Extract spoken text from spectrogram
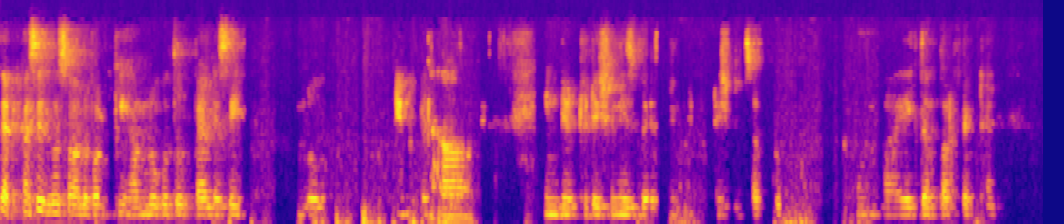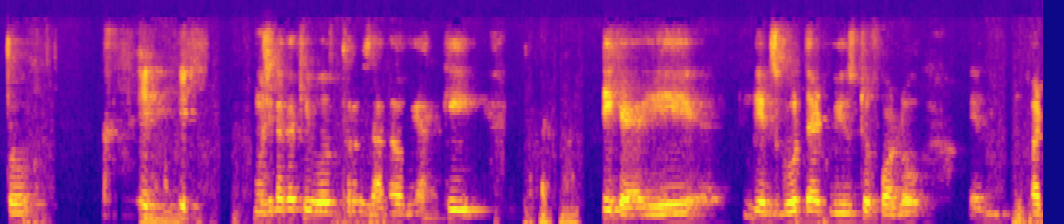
that message was all about कि हम लोगों तो पहले से लोग Indian tradition is best Indian tradition सब कुछ एकदम परफेक्ट है। तो इट इट मुझे लगा कि वो थोड़ा ज़्यादा हो गया कि ठीक है ये it's good that we used to follow but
